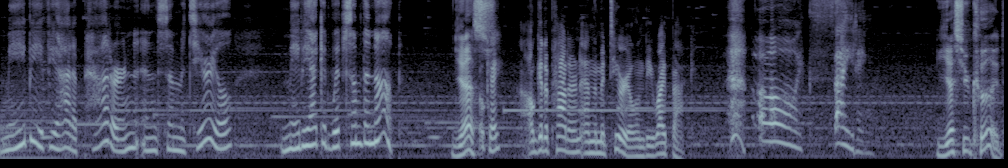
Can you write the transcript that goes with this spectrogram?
maybe if you had a pattern and some material, maybe I could whip something up. Yes. Okay, I'll get a pattern and the material and be right back. Oh, exciting. Yes, you could.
